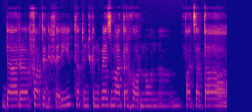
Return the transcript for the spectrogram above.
dar uh, foarte diferit. Atunci când vezi Matterhorn în fața ta,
